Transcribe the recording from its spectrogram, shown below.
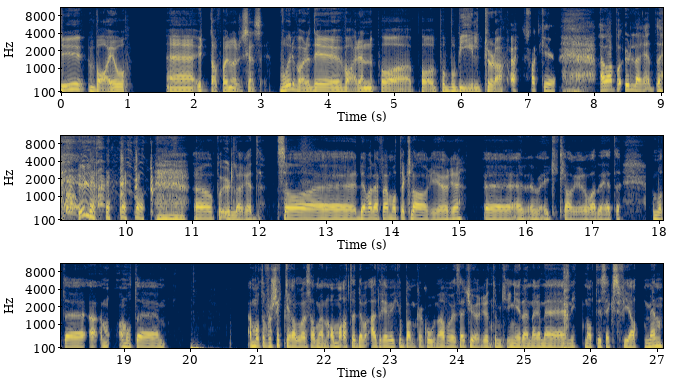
Du var jo uh, utafor Norges grenser. Hvor var det du var en på, på, på mobiltur, da? Fuck you. Jeg var på Ullared. Ull? jeg var på Ullared. Så eh, det var derfor jeg måtte klargjøre eh, jeg- Ikke klargjøre hva det heter. Jeg måtte, jeg, jeg måtte jeg måtte forsikre alle sammen om at det, var- jeg drev ikke banka kona, for hvis jeg kjører rundt omkring i den der 1986 Fiaten min eh,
